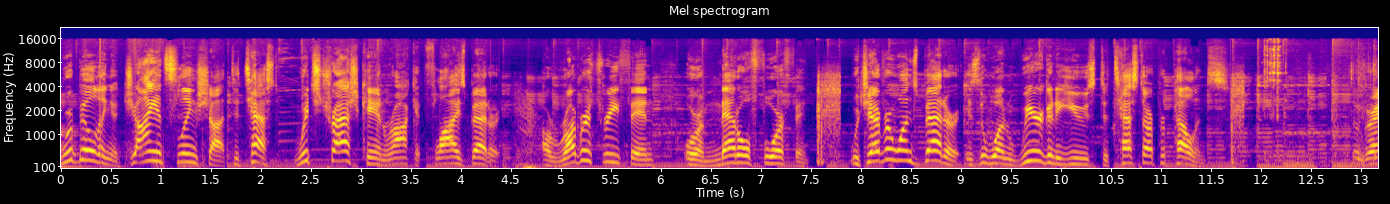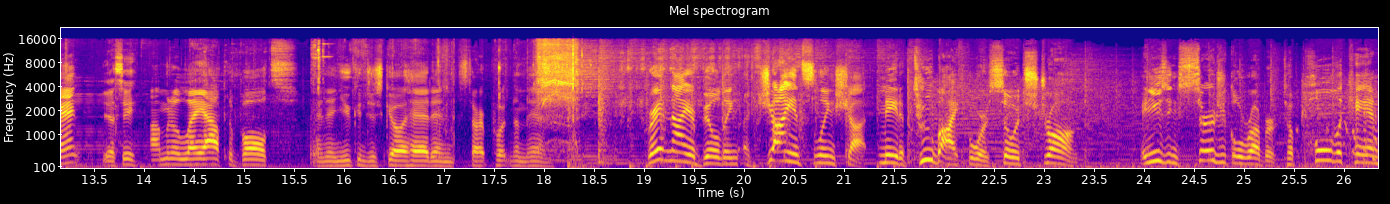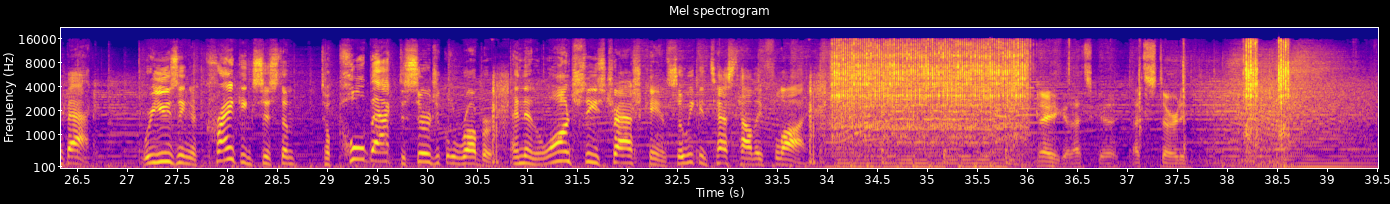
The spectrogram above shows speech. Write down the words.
We're building a giant slingshot to test which trash can rocket flies better, a rubber three fin or a metal four fin. Whichever one's better is the one we're gonna use to test our propellants. So Grant, Yes, see? I'm gonna lay out the bolts and then you can just go ahead and start putting them in. Grant and I are building a giant slingshot made of two by fours so it's strong and using surgical rubber to pull the can back. We're using a cranking system to pull back the surgical rubber and then launch these trash cans so we can test how they fly. There you go, that's good. That's sturdy. All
